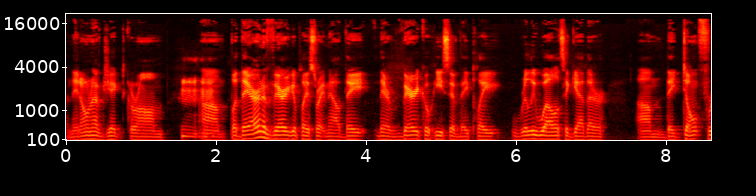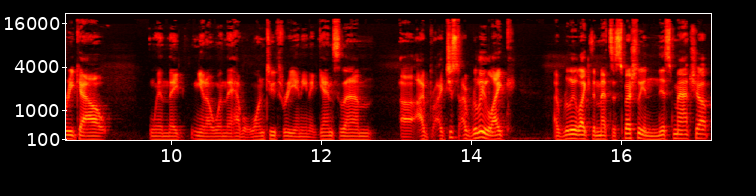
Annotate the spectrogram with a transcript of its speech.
and they don't have Jake DeGrom. Mm-hmm. Um, but they are in a very good place right now. They they're very cohesive. They play really well together. Um, they don't freak out when they, you know, when they have a one, two, three inning against them. Uh, I, I just, I really like, I really like the Mets, especially in this matchup.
